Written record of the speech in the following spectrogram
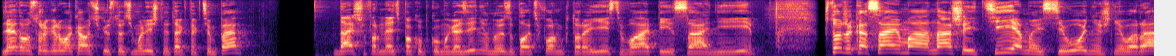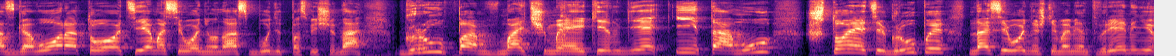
Для этого настройки игрового аккаунтика устойте мой личный так, так, темпе. Дальше оформляйте покупку в магазине, ну и заплатите форму, которая есть в описании. Что же касаемо нашей темы сегодняшнего разговора, то тема сегодня у нас будет посвящена группам в матчмейкинге и тому, что эти группы на сегодняшний момент времени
